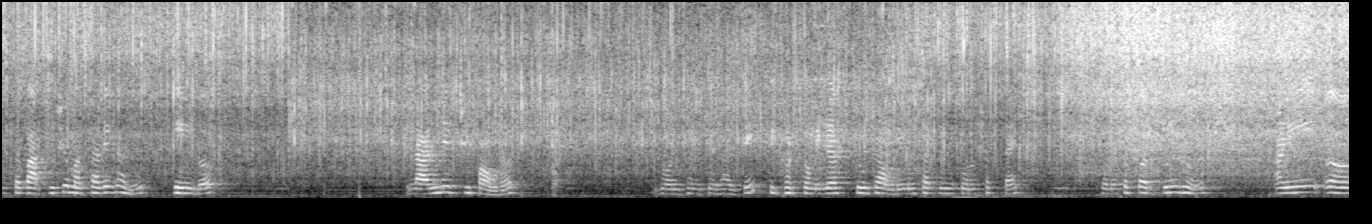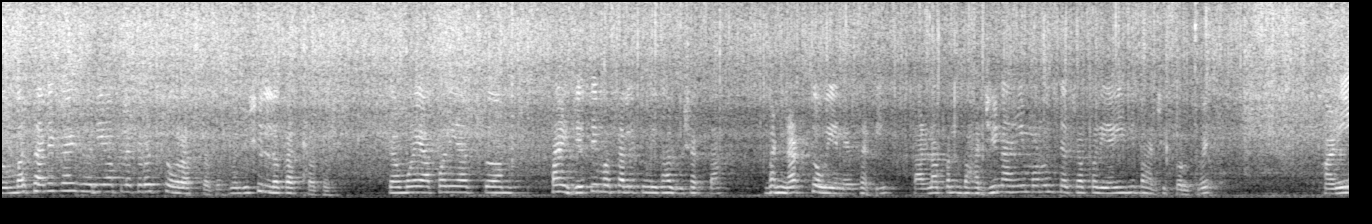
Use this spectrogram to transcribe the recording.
आता बाकीचे मसाले घालू. हिंग लाल मिरची पावडर. दोन चमचे घालते. तिखट कमी जास्त तुमच्या आवडीनुसार तुम्ही करू शकताय. थोडंसं परतून घेऊ. आणि मसाले काय घरी आपल्याकडं स्टोर असतातच म्हणजे शिल्लक असतातच. त्यामुळे आपण यात पाहिजे ते मसाले तुम्ही घालू शकता. भन्नाट चव येण्यासाठी. कारण आपण भाजी नाही म्हणून त्याच्या पर्यायी ही भाजी करतोय. आणि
